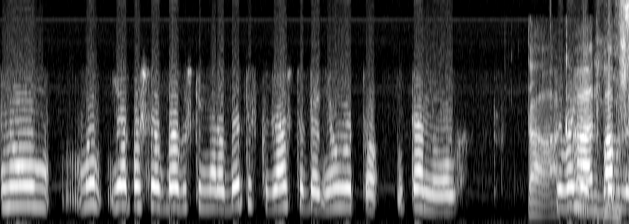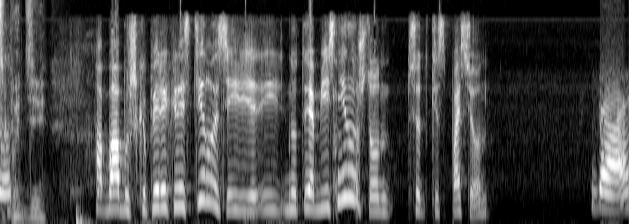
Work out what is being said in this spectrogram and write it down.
Ну, мы, я пошла к бабушке на работу и сказала, что Данил уто- утонул. Так, а, бабушка, Господи. а бабушка перекрестилась, и, и- ну, ты объяснила, что он все-таки спасен? Да.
